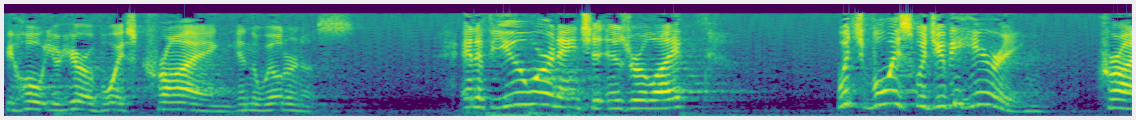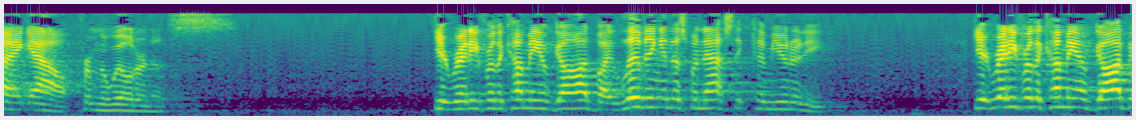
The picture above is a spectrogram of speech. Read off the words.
Behold, you hear a voice crying in the wilderness. And if you were an ancient Israelite, which voice would you be hearing crying out from the wilderness? Get ready for the coming of God by living in this monastic community. Get ready for the coming of God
